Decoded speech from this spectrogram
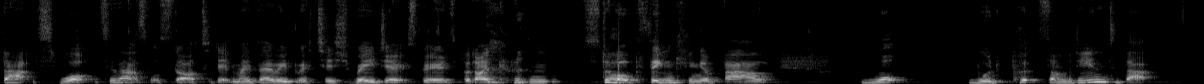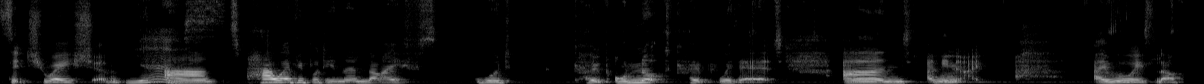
that's what. So that's what started it. My very British radio experience, but I couldn't stop thinking about what would put somebody into that situation Yes. and how everybody in their lives would cope or not cope with it. And I mean, I, I've always loved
